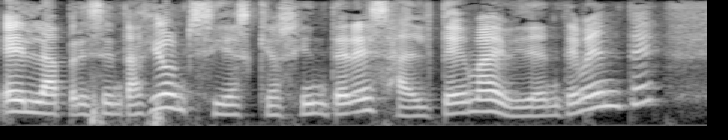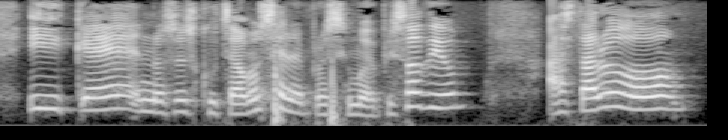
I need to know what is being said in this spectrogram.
en la presentación, si es que os interesa el tema, evidentemente, y que nos escuchamos en el próximo episodio. Hasta luego.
